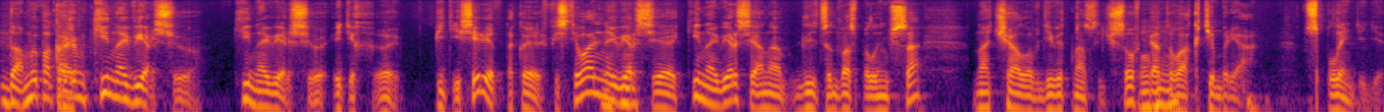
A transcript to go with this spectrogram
Да, мы покажем проект. киноверсию, киноверсию этих э, пяти серий. Это такая фестивальная угу. версия, киноверсия, она длится два с половиной часа. Начало в 19 часов 5 угу. октября в Сплендиде.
